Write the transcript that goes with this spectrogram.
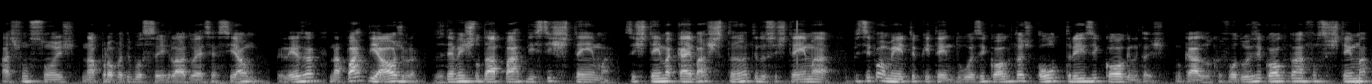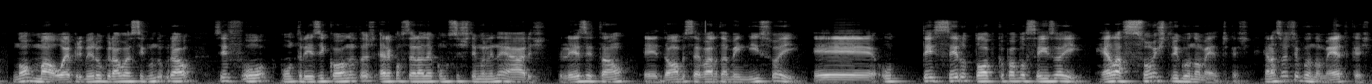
as funções na prova de vocês lá do SSA1, beleza? Na parte de álgebra, vocês devem estudar a parte de sistema. Sistema cai bastante do sistema, principalmente o que tem duas incógnitas ou três incógnitas. No caso, se for duas incógnitas, é um sistema normal, é primeiro grau ou é segundo grau. Se for com três incógnitas, era considerada como sistema lineares, beleza? Então, é, dá uma observada também nisso aí. É, o terceiro tópico para vocês aí, relações trigonométricas. Relações trigonométricas,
